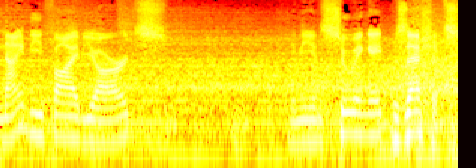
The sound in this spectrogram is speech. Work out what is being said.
95 yards in the ensuing eight possessions.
